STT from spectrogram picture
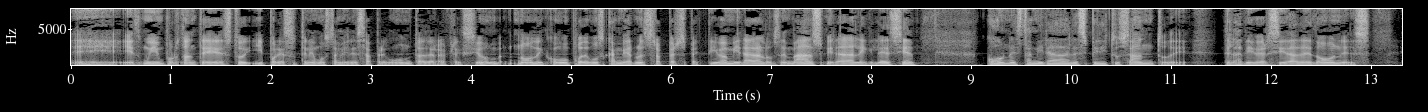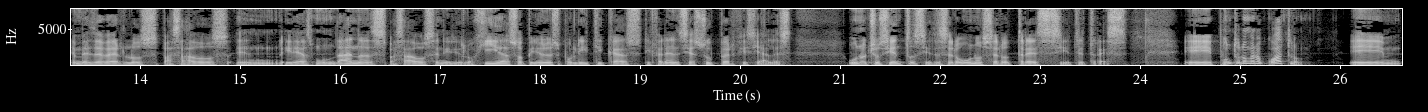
Eh, es muy importante esto y por eso tenemos también esa pregunta de reflexión, ¿no? De cómo podemos cambiar nuestra perspectiva, mirar a los demás, mirar a la iglesia con esta mirada del Espíritu Santo, de, la diversidad de dones, en vez de verlos basados en ideas mundanas, basados en ideologías, opiniones políticas, diferencias superficiales. 1-800-701-0373. Eh, punto número cuatro. Eh,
